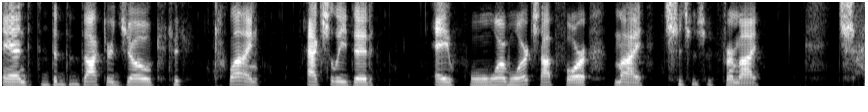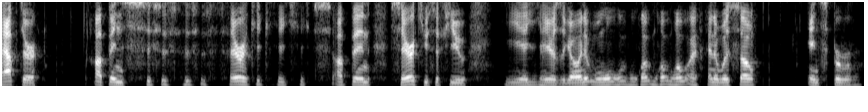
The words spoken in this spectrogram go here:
and Dr. Joe Klein actually did a workshop for my for my chapter up in Syracuse up in Syracuse a few years ago, and it and it was so inspirational.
